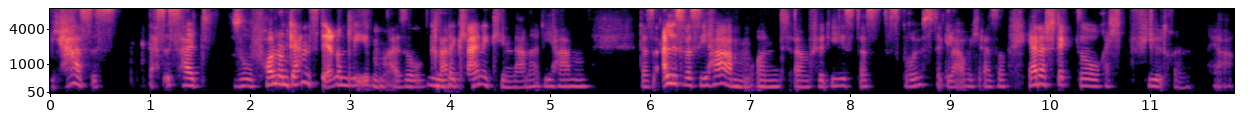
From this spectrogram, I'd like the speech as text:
ja, es ist, das ist halt so voll und ganz deren Leben. Also gerade kleine Kinder, ne, die haben das ist alles, was sie haben. Und ähm, für die ist das das Größte, glaube ich. Also ja, da steckt so recht viel drin. Ja.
